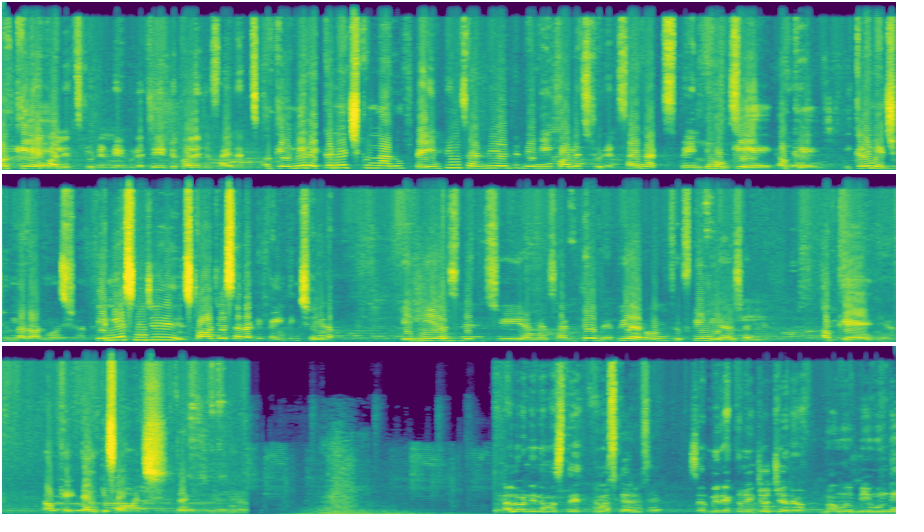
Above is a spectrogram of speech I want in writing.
okay college student నేను కూడా JNT college of finance okay మీరు ఎక్కడ నేర్చుకున్నారు? పెయింటింగ్స్ అన్ని అంటే నేను ఈ college student fine arts painting okay okay ఇక్కడే నేర్చుకున్నారు ఆల్మోస్ట్ ఎన్ని ఇయర్స్ నుంచి స్టార్ట్ చేశారండి పెయింటింగ్ చేయడం? ఎన్ని ఇయర్స్ నుంచి అనేసి అంటే మేబీ అరౌండ్ ఫిఫ్టీన్ ఇయర్స్ అండి. Okay okay thank you so much thank you hello అండి నమస్తే. నమస్కారం సార్ సార్ మీరు ఎక్కడి నుంచి వచ్చారు? మా మేము ఉండే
